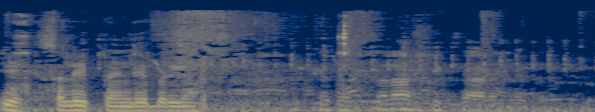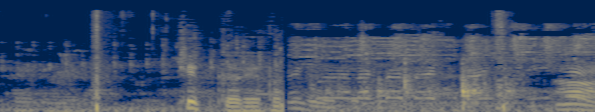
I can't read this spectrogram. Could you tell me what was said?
یہ سلیب پینڈے بڑھیا چک کرے ہاں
